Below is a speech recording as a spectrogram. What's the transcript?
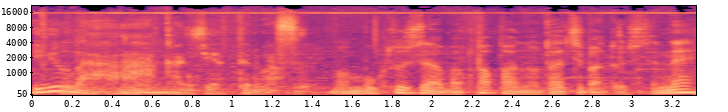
いうような感じでやっております、まあ、僕としてはパパの立場としてね、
